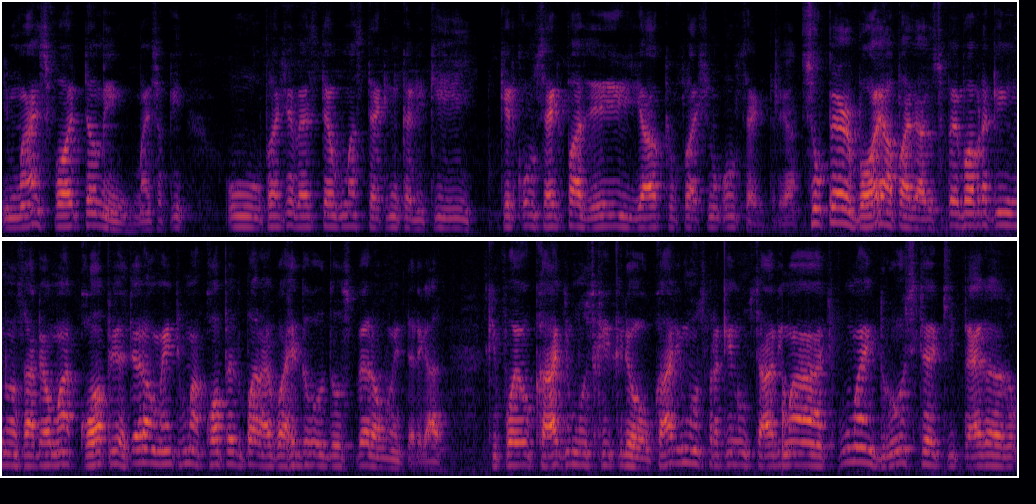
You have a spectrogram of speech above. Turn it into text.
e mais forte também, mas só que o Flash Reverso tem algumas técnicas ali que que ele consegue fazer e já que o Flash não consegue, tá ligado? Superboy, rapaziada, o Superboy, pra quem não sabe, é uma cópia, literalmente uma cópia do Paraguai do, do Super-Homem, tá ligado? Que foi o Cadmus que criou. O Cadmus, pra quem não sabe, é uma, tipo uma indústria que pega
